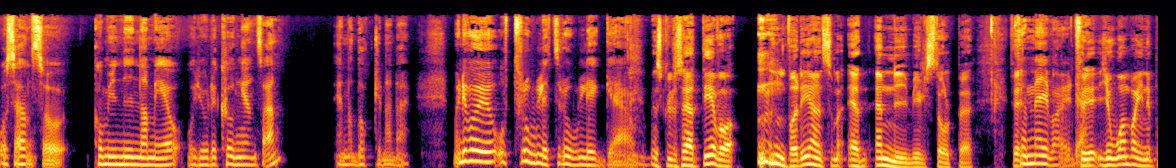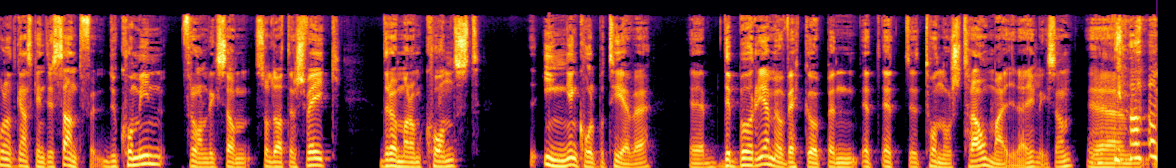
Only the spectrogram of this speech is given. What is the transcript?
Och sen så kom ju Nina med och, och gjorde kungen sen. En av dockorna där. Men det var ju otroligt rolig. Eh, Men skulle du säga att det var, var det en, som en, en ny milstolpe? För, för mig var det det. Johan var inne på något ganska intressant. För du kom in från liksom soldaten Schweik, drömmar om konst, ingen koll på tv. Eh, Det börjar med att väcka upp en, ett, ett tonårstrauma i dig. Liksom. Eh,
